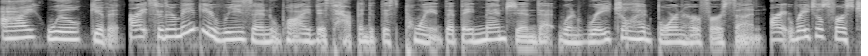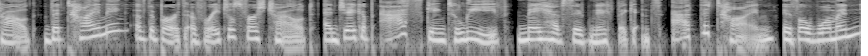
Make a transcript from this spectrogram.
I will give it. All right, so there may be a reason why this happened at this point that they mentioned that when Rachel had born her first son. All right, Rachel's first child, the timing of the birth of Rachel's first child and Jacob asking to leave may have significance. At the time, if a woman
